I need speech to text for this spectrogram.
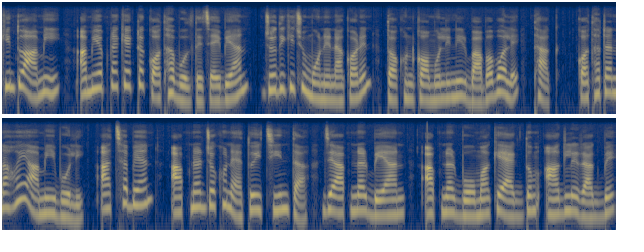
কিন্তু আমি আমি আপনাকে একটা কথা বলতে চাই, বেয়ান। যদি কিছু মনে না করেন, তখন কমলিনীর বাবা বলে, থাক কথাটা না হয় আমিই বলি। আচ্ছা বেয়ান, আপনার যখন এতই চিন্তা যে আপনার বেয়ান আপনার বৌমাকে একদম আগলে রাখবে,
